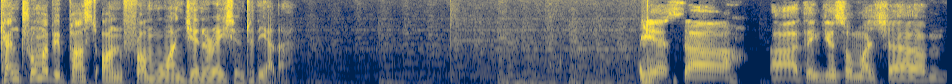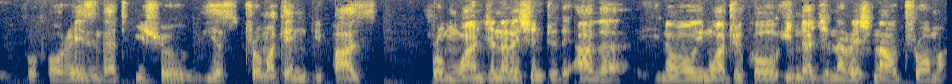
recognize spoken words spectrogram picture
Can trauma be passed on from one generation to the other? Yes. Uh, uh, thank you so much um, for, for raising that issue. Yes, trauma can be passed from one generation to the other, you know, in what we call intergenerational trauma.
